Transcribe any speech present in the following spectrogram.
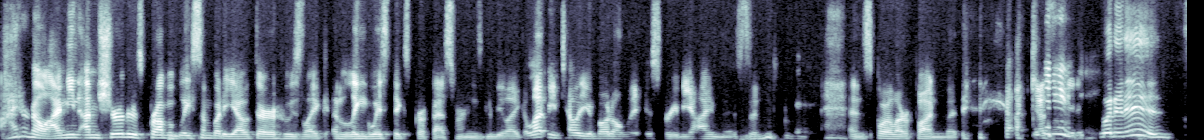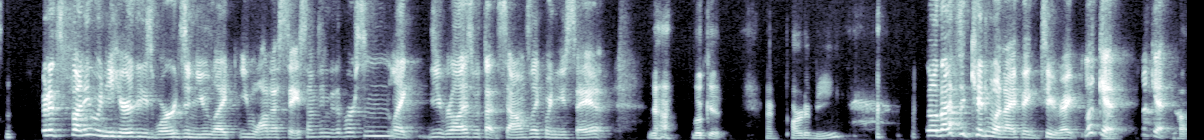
I don't know. I mean, I'm sure there's probably somebody out there who's like a linguistics professor and he's gonna be like, "Let me tell you about all the history behind this and and spoil our fun." But I guess it is what it is. But it's funny when you hear these words and you like you want to say something to the person. Like, do you realize what that sounds like when you say it? Yeah. Look at part of me. So that's a kid one, I think, too, right? Look at look at. Yeah.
